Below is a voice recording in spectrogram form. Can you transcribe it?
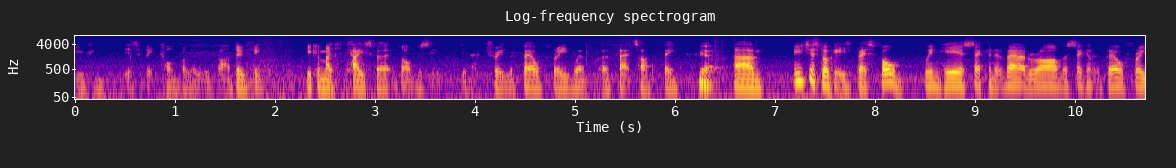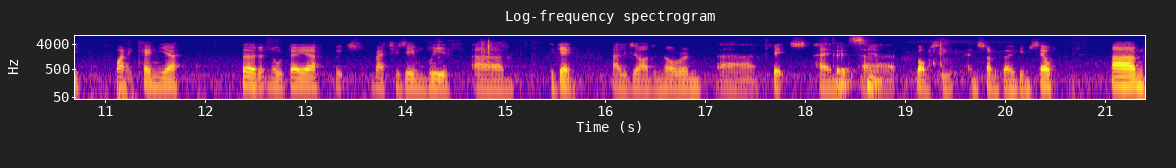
you can. It's a bit convoluted, but I do think you can make a case for, obviously, you know, Tree, the Belfry, Wentworth, that type of thing. Yeah. Um, you just look at his best form. Win here, second at Valderrama, second at Belfry, one at Kenya, third at Nordea, which matches in with, um, again, Alexander Noren, uh, Fitz, and Fitz, yeah. uh, obviously, and Soderberg himself. Um,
